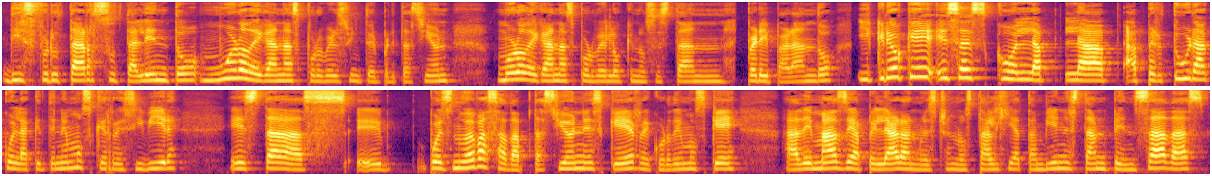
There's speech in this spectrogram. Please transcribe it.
disfrutar su talento. Muero de ganas por ver su interpretación, muero de ganas por ver lo que nos están preparando. Y creo que esa es con la, la apertura con la que tenemos que recibir estas eh, pues nuevas adaptaciones que recordemos que además de apelar a nuestra nostalgia también están pensadas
